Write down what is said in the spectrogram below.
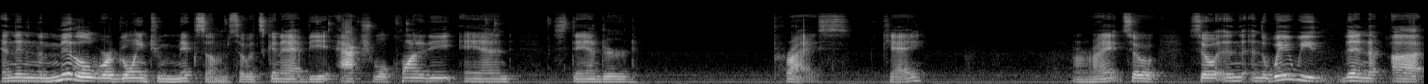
And then in the middle, we're going to mix them. So it's going to be actual quantity and standard price. Okay. All right. So so and, and the way we then uh,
